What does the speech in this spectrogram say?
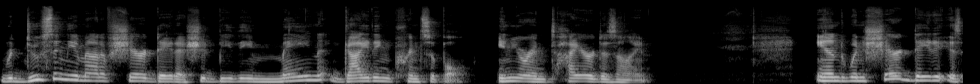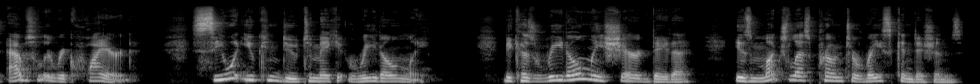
Reducing the amount of shared data should be the main guiding principle in your entire design. And when shared data is absolutely required, see what you can do to make it read only. Because read only shared data is much less prone to race conditions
